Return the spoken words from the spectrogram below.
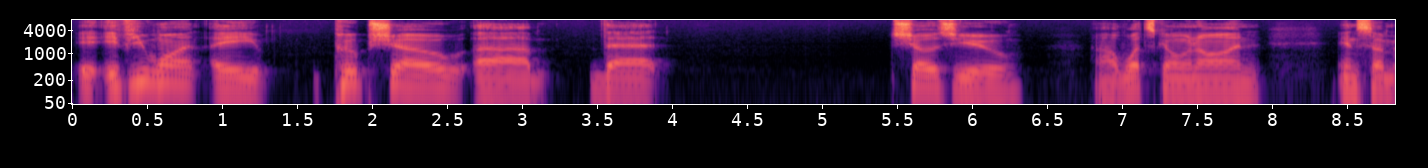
if you want a poop show uh, that shows you uh, what's going on in some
